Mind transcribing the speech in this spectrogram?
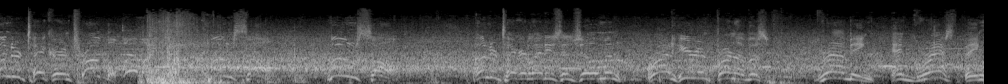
Undertaker in trouble. Oh, my God. Moonsault. Moonsault. Undertaker, ladies and gentlemen, right here in front of us, grabbing and grasping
